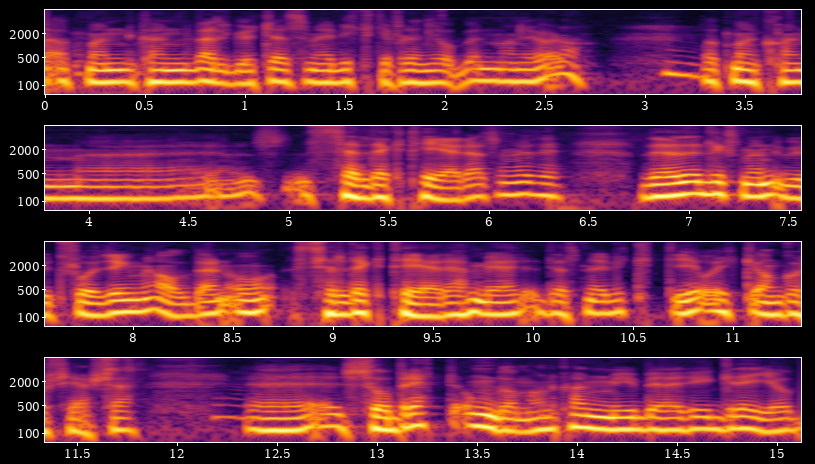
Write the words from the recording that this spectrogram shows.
at man kan velge ut det som er viktig for den jobben man gjør. da. At man kan eh, selektere, som vi sier. Det er liksom en utfordring med alderen å selektere mer det som er viktig, og ikke engasjere seg eh, så bredt. Ungdommene kan mye bedre greie å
